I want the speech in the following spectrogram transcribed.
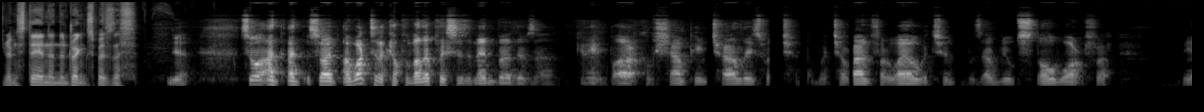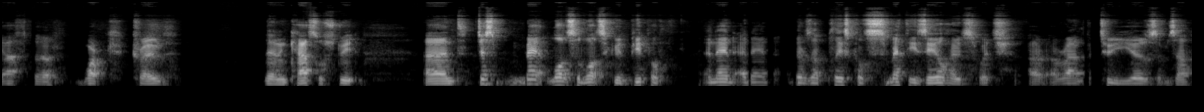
in staying in the drinks business. Yeah. So I, I so I, worked at a couple of other places in Edinburgh. There was a great bar called Champagne Charlie's, which which I ran for a while, which was a real stalwart for the after work crowd there in Castle Street, and just met lots and lots of good people. And then and then there was a place called Smithy's Ale House, which I, I ran for two years. It was a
